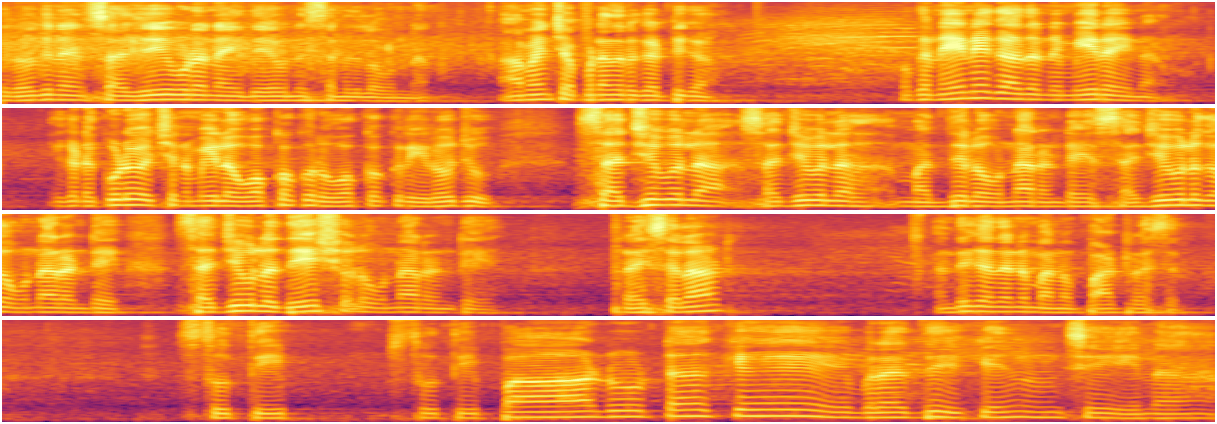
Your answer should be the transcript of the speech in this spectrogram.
ఈరోజు నేను సజీవుడనై దేవుని సన్నిధిలో ఉన్నాను. ఆమె చెప్పడం గట్టిగా. ఒక నేనే కాదండి మీరైనా. ఇక్కడ కూడి వచ్చిన మీలో ఒక్కొక్కరు ఒక్కొక్కరు ఈరోజు సజీవుల సజీవుల మధ్యలో ఉన్నారంటే సజీవులుగా ఉన్నారంటే సజీవుల దేశంలో ఉన్నారంటే ప్రైసలాడ్ అంతే కదండి మనం పాట రాశారు. స్థుతి స్థుతి పాడుటకే బ్రతికించిన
